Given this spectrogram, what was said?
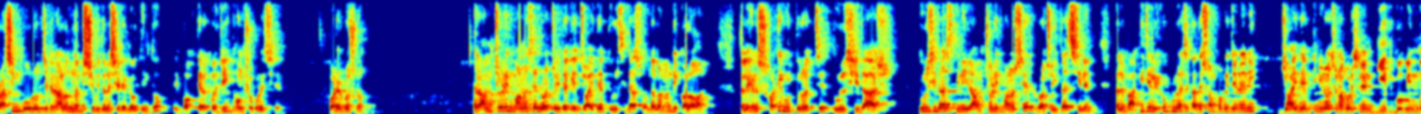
প্রাচীন গৌরব যেটা নালন্দা বিশ্ববিদ্যালয়, সেটাকেও কিন্তু এই বক্তিয়ার খলজি ধ্বংস করেছিলেন। পরের প্রশ্ন। রামচরিত মানুষের রচয়িতাকে জয়দেব তুলসীদাস কলা কলহন তাহলে এখানে সঠিক উত্তর হচ্ছে তুলসীদাস। তুলসীদাস তিনি রামচরিত মানুষের রচয়িতা ছিলেন। তাহলে বাকি যে লেখকগুলো আছে তাদের সম্পর্কে জেনে নিই জয়দেব তিনি রচনা করেছিলেন গীত গোবিন্দ,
